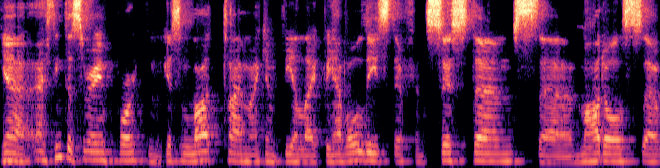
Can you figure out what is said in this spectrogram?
Yeah, I think that's very important because a lot of time I can feel like we have all these different systems, uh, models uh,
